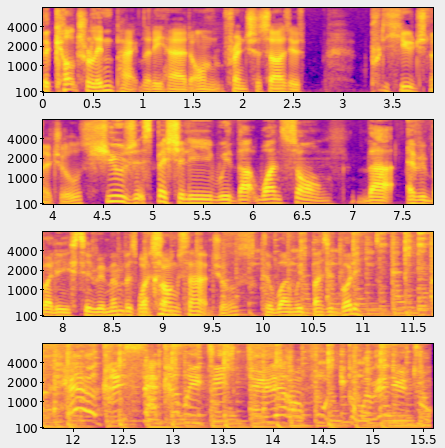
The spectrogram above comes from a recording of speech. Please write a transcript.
the cultural impact that he had on French society was pretty huge. No, Jules. Huge, especially with that one song that everybody still remembers. What back home. song's that, Jules? The one with Basil Boli. Hey, Chris, sacré british, tu l'air en fou, ils comprennent rien du tout.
